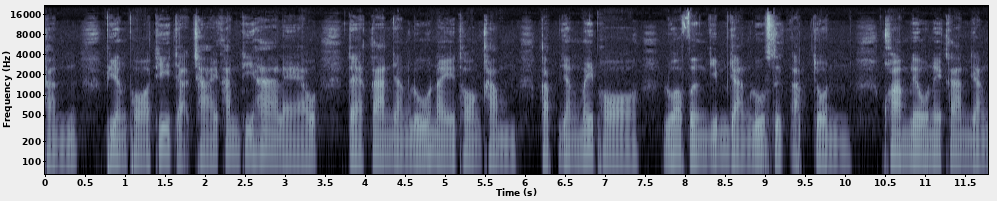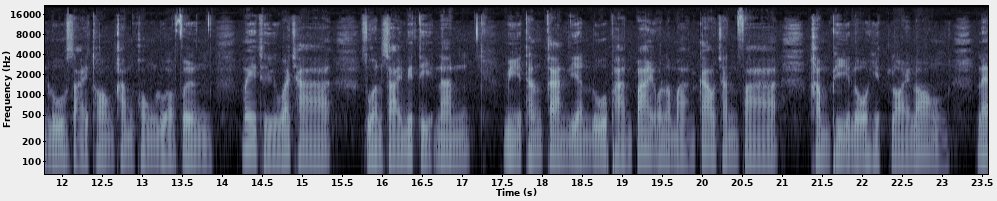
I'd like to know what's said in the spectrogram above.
ฉัน เพียงพอที่จะใช้ขั้นที่ห้าแล้ว แต่การอย่างรู้ในทองคำกับยังไม่พอลัวเฟิงยิ้มอย่างรู้สึกอับจน ความเร็วในการอย่างรู้สายทองคำของหลัวเฟิง ไม่ถือว่าช้า ส่วนสายมิตินั้น มีทั้งการเรียนรู้ผ่านป้ายอลหมานเก้าชั้นฟ้าคัมภีโลหิตลอยล่อง และ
